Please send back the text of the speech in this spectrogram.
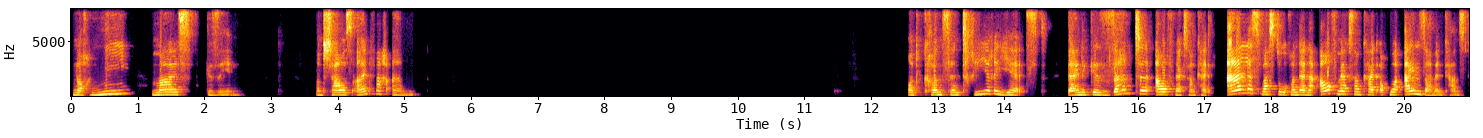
noch niemals gesehen. Und schau es einfach an und konzentriere jetzt deine gesamte Aufmerksamkeit, alles, was du von deiner Aufmerksamkeit auch nur einsammeln kannst,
